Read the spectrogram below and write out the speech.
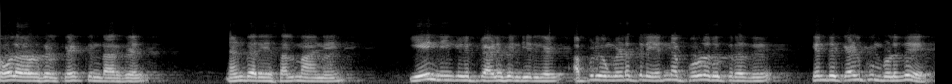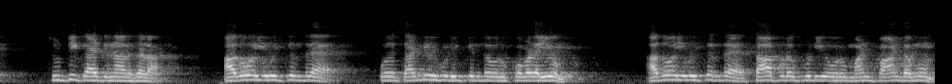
தோழர் அவர்கள் கேட்கின்றார்கள் நண்பரே சல்மானே ஏன் நீங்கள் இப்படி அழுகின்றீர்கள்? அப்படி உங்களிடத்தில் என்ன பொருள் இருக்கிறது? என்று கேட்கும் பொழுது சுட்டி காட்டினார்களாம் அதோ இருக்கின்ற ஒரு தண்ணீர் குடிக்கின்ற ஒரு குவளையும் அதோ இருக்கின்ற சாப்பிடக்கூடிய ஒரு மண் பாண்டமும்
